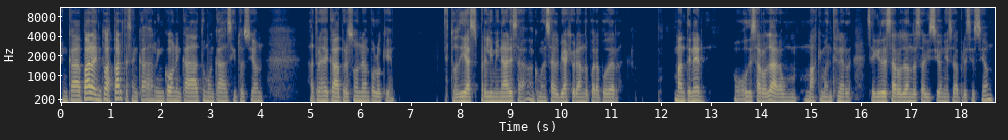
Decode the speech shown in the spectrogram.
en cada para, en todas partes, en cada rincón, en cada átomo, en cada situación, a través de cada persona, por lo que estos días preliminares a, comenzar el viaje orando para poder mantener o, desarrollar, aún más que mantener, seguir desarrollando esa visión y esa apreciación.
